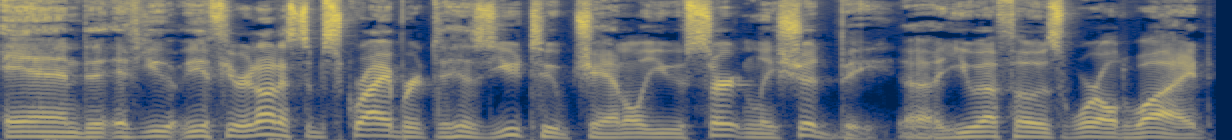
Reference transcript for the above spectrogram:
And if you, if you're not a subscriber to his YouTube channel, you certainly should be, uh, UFOs Worldwide.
